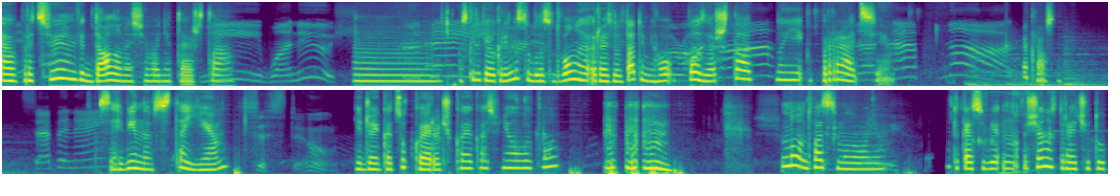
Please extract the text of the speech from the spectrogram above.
е, працюємо віддалено сьогодні теж, так. Оскільки українці були задоволені результатом його позаштатної праці. Прекрасно. Все, він встає. Діджейка цукерочка якась в нього випала. ну, 20 мільйонів. Таке собі. Ну, що у нас, до речі, тут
